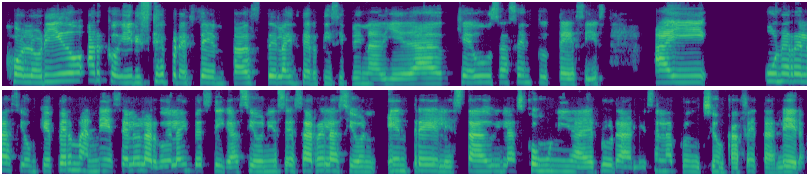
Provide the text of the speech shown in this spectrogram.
colorido arcoíris que presentas de la interdisciplinariedad que usas en tu tesis, hay una relación que permanece a lo largo de la investigación y es esa relación entre el Estado y las comunidades rurales en la producción cafetalera,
